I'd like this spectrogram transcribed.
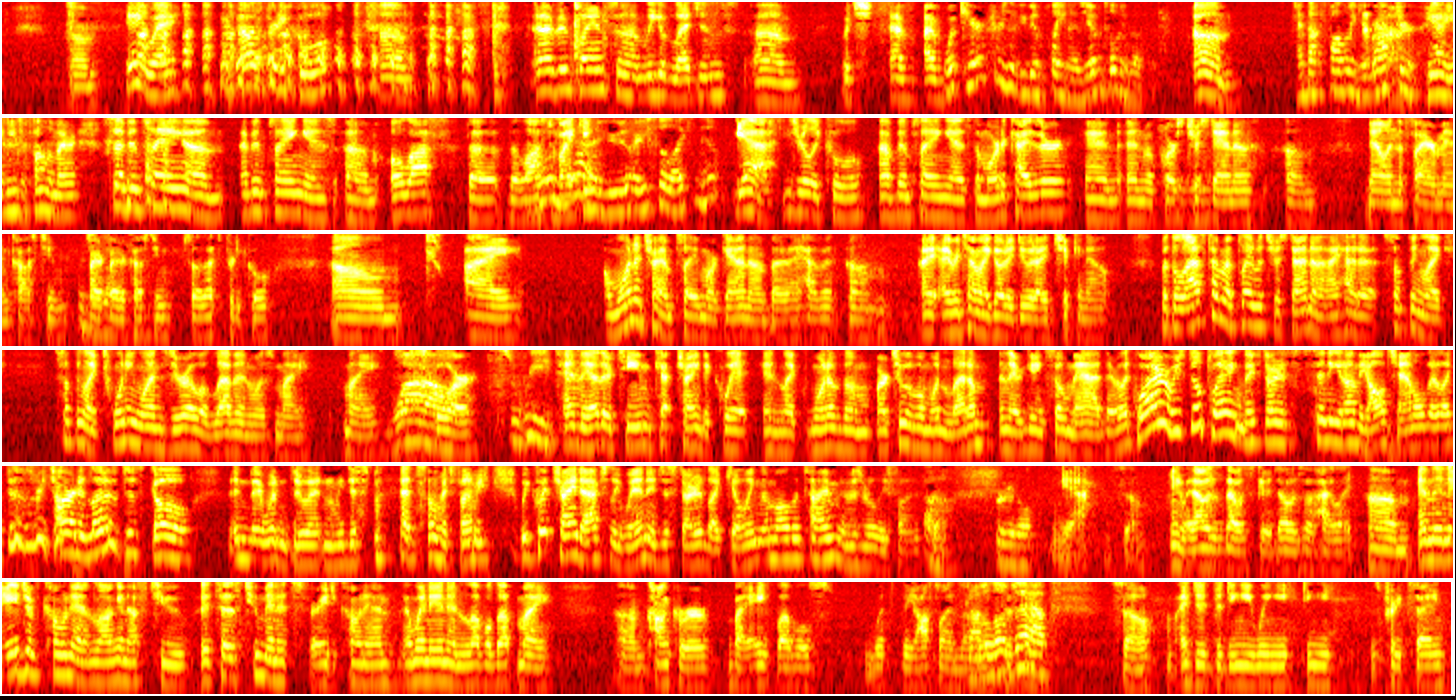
Um, anyway, that was pretty cool. Um, and I've been playing some League of Legends, um, which I've I've What characters have you been playing as? You haven't told me about this. um I'm not following your Raptr. yeah you need to follow my. So I've been playing um I've been playing as um Olaf the the Lost oh, Viking. Yeah. You, are you still liking him? Yeah, he's really cool. I've been playing as the Mordekaiser and and of course Sweet. Tristana, um, now in the fireman costume, Which firefighter awesome. costume. So that's pretty cool. Um, I I want to try and play Morgana, but I haven't. Um, I every time I go to do it, I chicken out. But the last time I played with Tristana, I had a something like something like twenty one zero eleven was my my Wow. score. Sweet. and the other team kept trying to quit and like one of them or two of them wouldn't let them and they were getting so mad. They were like why are we still playing? And they started sending it on the all channel. They're like this is retarded. Let us just go. And they wouldn't do it and we just had so much fun. We we quit trying to actually win and just started like killing them all the time. It was really fun so. Oh, brutal. yeah. So anyway, that was that was good. That was a highlight. Um, and then Age of Conan, long enough to it says two minutes for Age of Conan. I went in and leveled up my um, Conqueror by eight levels with the offline leveling Gotta love system. that. So I did the dingy wingy dingy. It was pretty exciting.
